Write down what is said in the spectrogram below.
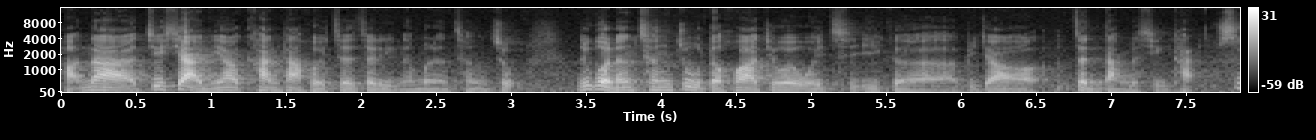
好，那接下来你要看它回撤这里能不能撑住。如果能撑住的话，就会维持一个比较震荡的形态。是，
